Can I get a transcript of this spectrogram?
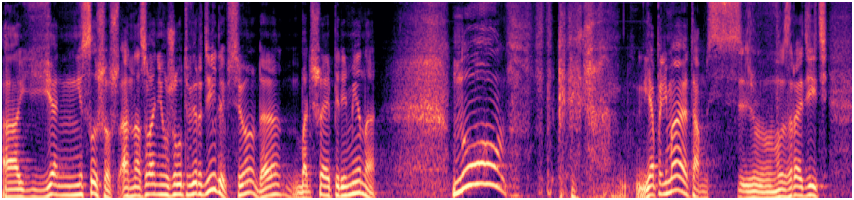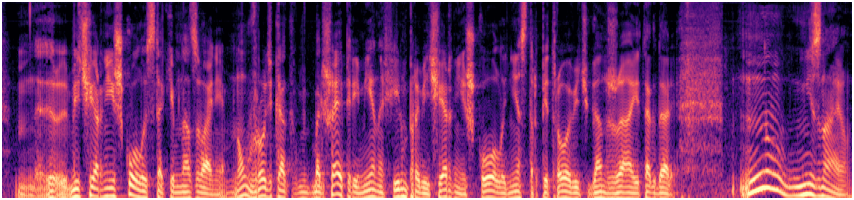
А, я не слышал, что- а название уже утвердили, все, да, «Большая перемена». Ну, я понимаю, там возродить вечерние школы с таким названием. Ну, вроде как большая перемена, фильм про вечерние школы, Нестор Петрович, Ганжа и так далее. Ну, не знаю,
